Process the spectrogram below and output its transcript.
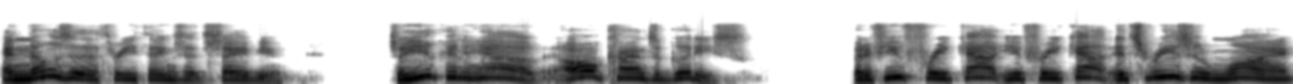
And those are the three things that save you. So you can have all kinds of goodies. But if you freak out, you freak out. It's reason why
